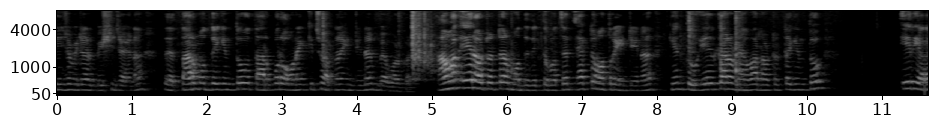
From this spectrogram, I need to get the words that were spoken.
তিনশো মিটার বেশি যায় না তার মধ্যে কিন্তু তারপর অনেক কিছু আপনার ইন্টেনার ব্যবহার করে। আমার এই রাউটারটার মধ্যে দেখতে পাচ্ছেন একটা মাত্র ইন্টেনার কিন্তু এর কারণে আমার রাউটারটা কিন্তু এরিয়া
